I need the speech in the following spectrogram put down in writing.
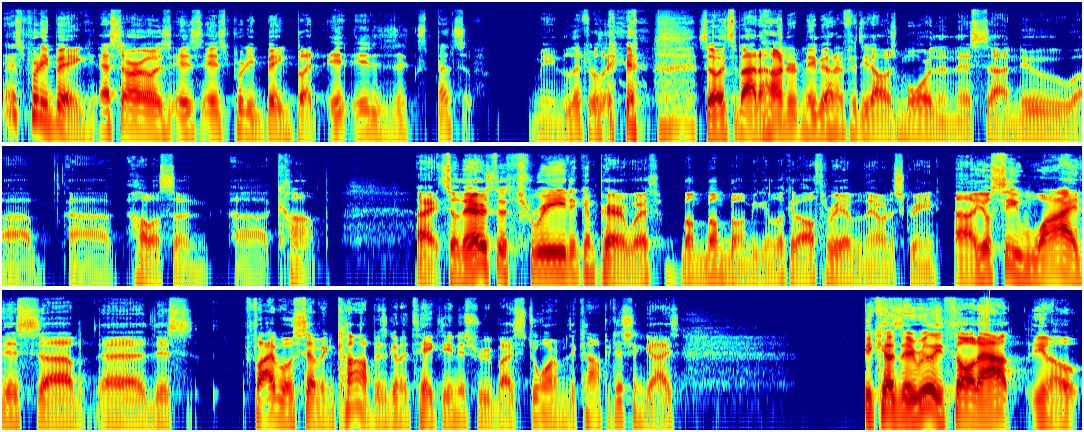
It's pretty big. SRO is, is, is pretty big, but it, it is expensive. I mean, literally. so it's about 100 maybe $150 more than this uh, new uh, uh, Holosun uh, comp. All right, so there's the three to compare with. Boom, boom, boom. You can look at all three of them there on the screen. Uh, you'll see why this, uh, this 507 comp is going to take the industry by storm, the competition guys, because they really thought out, you know,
